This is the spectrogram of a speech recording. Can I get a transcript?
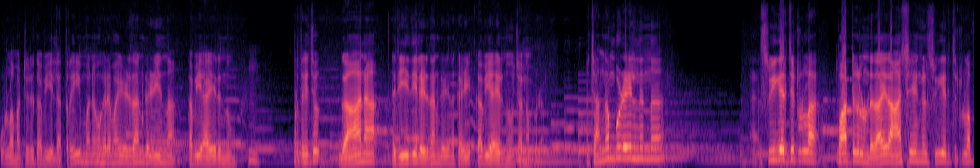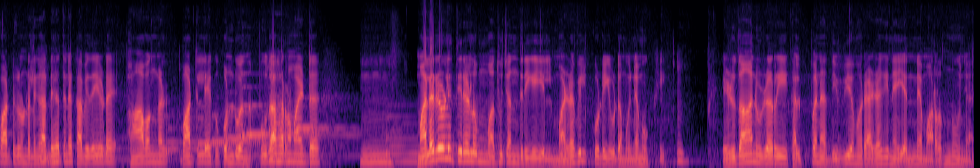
ഉള്ള മറ്റൊരു കവിയില്ല. അത്രയും മനോഹരമായി എഴുതാൻ കഴിയുന്ന കവിയായിരുന്നു. പ്രത്യേകിച്ച് ഗാന രീതിയിൽ എഴുതാൻ കഴിയുന്ന കഴി- കവിയായിരുന്നു ചങ്ങമ്പുഴ. ചങ്ങമ്പുഴയിൽ നിന്ന് സ്വീകരിച്ചിട്ടുള്ള പാട്ടുകളുണ്ട്. അതായത് ആശയങ്ങൾ സ്വീകരിച്ചിട്ടുള്ള പാട്ടുകളുണ്ട്. അല്ലെങ്കിൽ അദ്ദേഹത്തിന്റെ കവിതയുടെ ഭാവങ്ങൾ പാട്ടിലേക്ക് കൊണ്ടുവന്ന. ഇപ്പോൾ ഉദാഹരണമായിട്ട് മലരൊളി തിരളും മധുചന്ദ്രികയിൽ മഴവിൽ കൊടിയുടെ മുനമുക്കി. എഴുതാനുഴറി കൽപ്പന ദിവ്യമൊരഴകിനെ എന്നെ മറന്നു ഞാൻ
